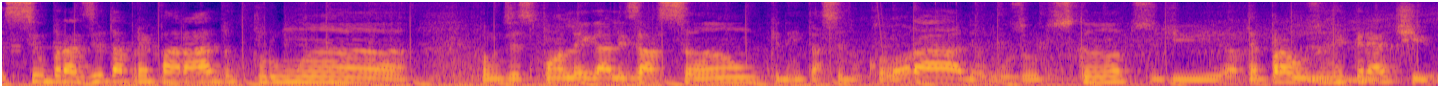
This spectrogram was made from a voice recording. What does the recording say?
se o Brasil está preparado por uma, vamos dizer assim, pra uma legalização, que nem está sendo Colorado, em alguns outros cantos, de, até para uso recreativo.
